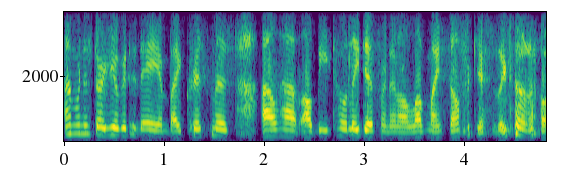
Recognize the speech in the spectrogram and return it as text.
I'm going to start yoga today, and by Christmas I'll have I'll be totally different, and I'll love myself again. It's like no, no.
